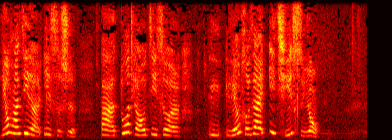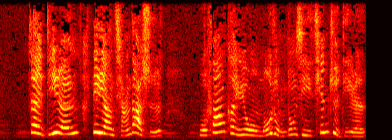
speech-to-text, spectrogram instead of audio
连环计的意思是把多条计策嗯联合在一起使用，在敌人力量强大时，我方可以用某种东西牵制敌人，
